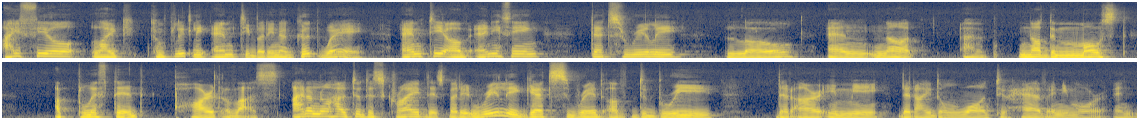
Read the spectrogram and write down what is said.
I feel like completely empty, but in a good way. Empty of anything that's really low and not, uh, not the most uplifted part of us. I don't know how to describe this, but it really gets rid of debris that are in me that I don't want to have anymore and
